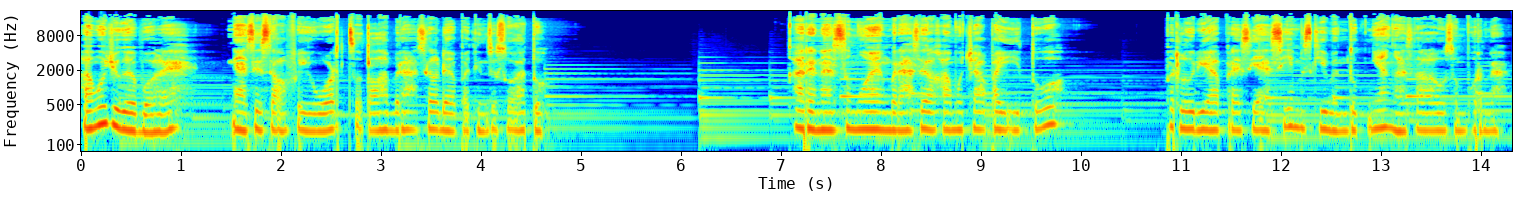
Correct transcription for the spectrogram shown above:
Kamu juga boleh ngasih self reward setelah berhasil dapetin sesuatu. Karena semua yang berhasil kamu capai itu perlu diapresiasi meski bentuknya nggak selalu sempurna.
